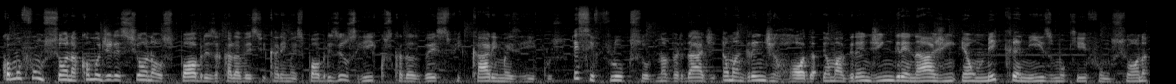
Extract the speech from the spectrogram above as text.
Como funciona, como direciona os pobres a cada vez ficarem mais pobres e os ricos cada vez ficarem mais ricos. Esse fluxo, na verdade, é uma grande roda, é uma grande engrenagem, é um mecanismo que funciona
